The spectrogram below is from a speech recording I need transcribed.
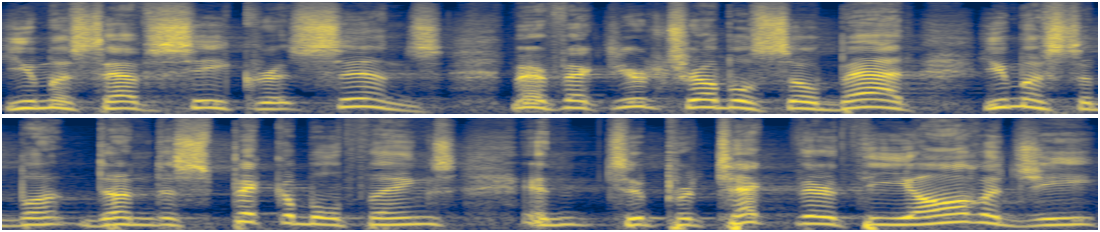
You must have secret sins. Matter of fact, your trouble's so bad, you must have done despicable things and to protect their theology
